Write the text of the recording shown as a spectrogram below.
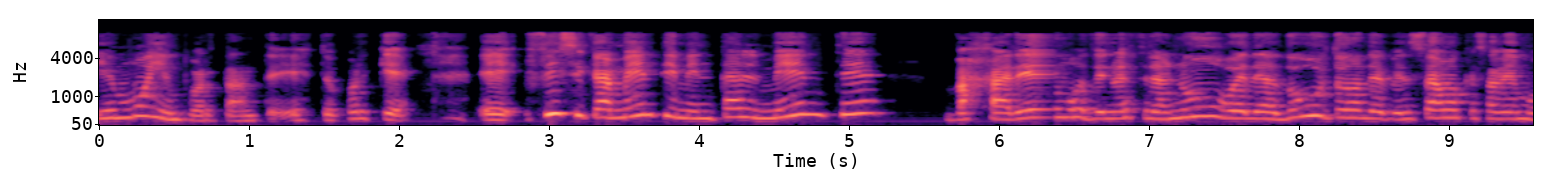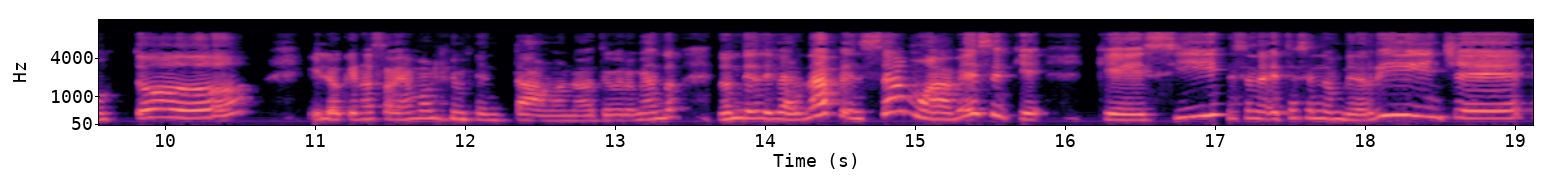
Y es muy importante esto, porque eh, físicamente y mentalmente bajaremos de nuestra nube de adultos donde pensamos que sabemos todo y lo que no sabemos lo inventamos, ¿no? Estoy bromeando, donde de verdad pensamos a veces que, que sí está haciendo, un berrinche,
